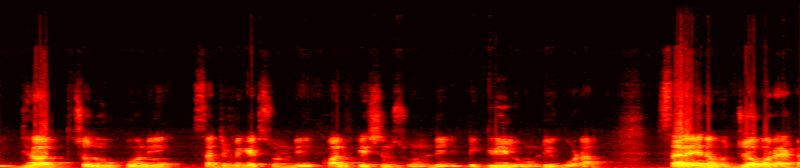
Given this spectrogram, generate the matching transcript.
విద్యార్థి చదువుకొని సర్టిఫికేట్స్ ఉండి క్వాలిఫికేషన్స్ ఉండి డిగ్రీలు ఉండి కూడా సరైన ఉద్యోగం రేఖ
